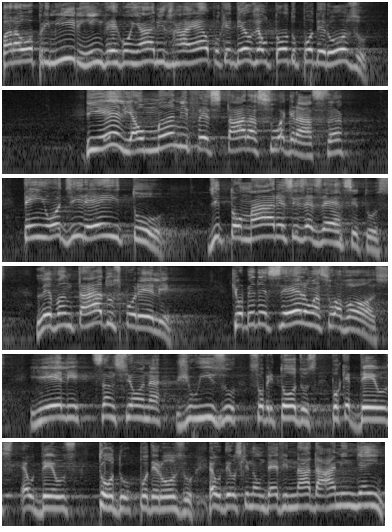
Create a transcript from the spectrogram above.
para oprimirem e envergonhar Israel, porque Deus é o Todo-Poderoso. E Ele, ao manifestar a sua graça, tem o direito de tomar esses exércitos, levantados por ele, que obedeceram a sua voz, e ele sanciona juízo sobre todos, porque Deus é o Deus Todo-Poderoso, é o Deus que não deve nada a ninguém,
